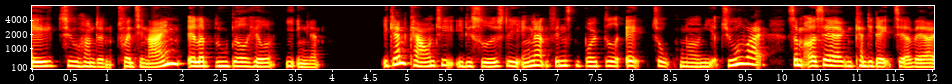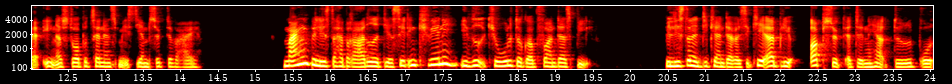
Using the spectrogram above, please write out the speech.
A229 eller Bluebell Hill i England. I Kent County i det sydøstlige England findes den brygtede A229-vej, som også er en kandidat til at være en af Storbritanniens mest hjemsøgte veje. Mange bilister har berettet, at de har set en kvinde i hvid kjole dukke op foran deres bil. Bilisterne de kan endda risikere at blive opsøgt af denne her døde brud.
